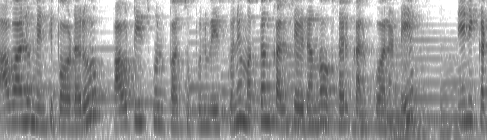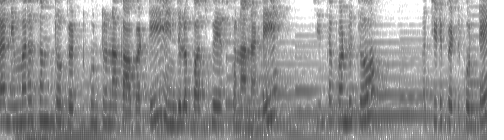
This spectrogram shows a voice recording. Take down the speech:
ఆవాలు మెంతి పౌడరు పావు టీ స్పూన్ పసుపును వేసుకొని మొత్తం కలిసే విధంగా ఒకసారి కలుపుకోవాలండి. నేను ఇక్కడ నిమ్మరసంతో పెట్టుకుంటున్నా కాబట్టి ఇందులో పసుపు వేసుకున్నానండి. చింతపండుతో పచ్చడి పెట్టుకుంటే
